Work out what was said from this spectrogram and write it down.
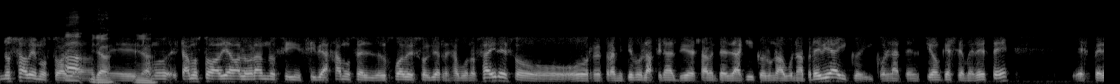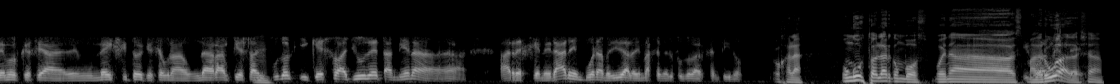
no sabemos todavía. Ah, Eh. Estamos, estamos todavía valorando si, si viajamos el, el jueves o el viernes a Buenos Aires o, o retransmitimos la final directamente desde aquí con una buena previa y, co- y con la atención que se merece esperemos que sea un éxito y que sea una, una gran fiesta del Mm. fútbol y que eso ayude también a, a regenerar en buena medida la imagen del fútbol argentino. Ojalá. Un gusto hablar con vos. Buenas Igualmente. madrugadas allá,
